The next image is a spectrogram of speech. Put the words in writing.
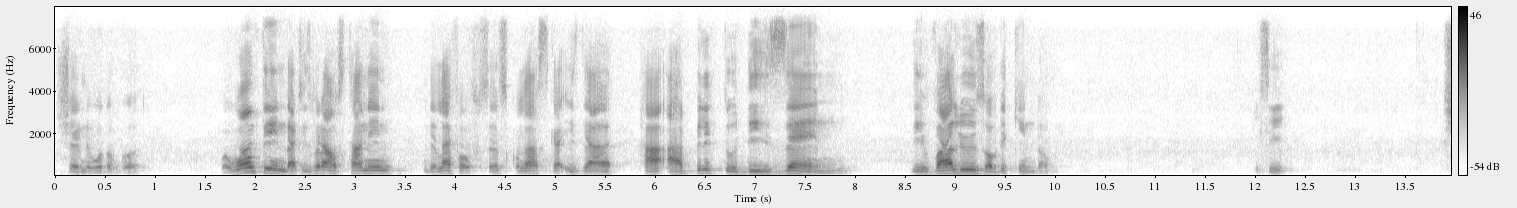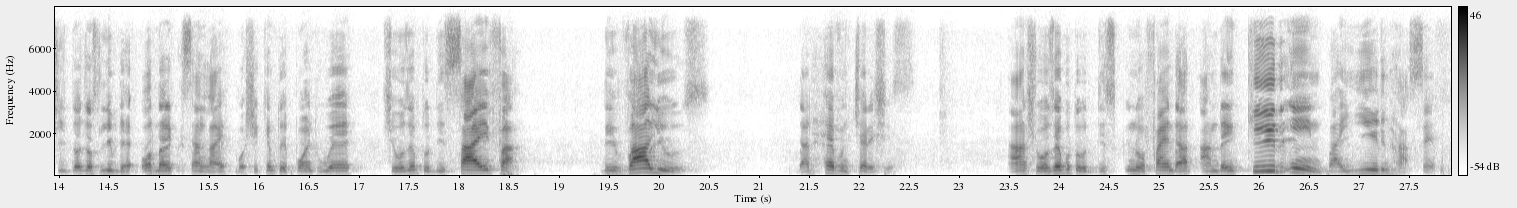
sharing the word of God. But one thing that is very outstanding in the life of. Scholastica is that her ability to discern the values of the kingdom. You see, she not just live the ordinary Christian life, but she came to a point where she was able to decipher the values that heaven cherishes. And she was able to you know, find that and then keyed in by yielding herself.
